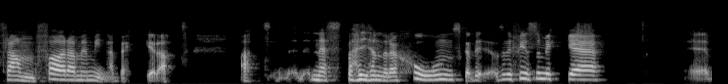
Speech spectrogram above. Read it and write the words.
framföra med mina böcker, att, att nästa generation ska... Det, alltså det finns så mycket eh,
